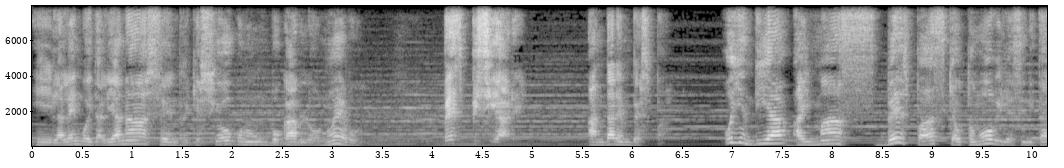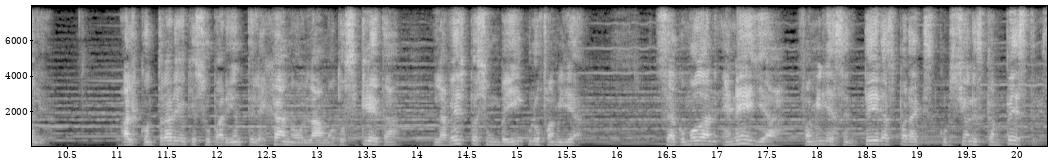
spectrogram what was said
Y la lengua italiana se enriqueció con un vocablo nuevo. Vespiciare, andar en Vespa. Hoy en día hay más Vespas que automóviles en Italia. Al contrario que su pariente lejano, la motocicleta, la Vespa es un vehículo familiar. Se acomodan en ella familias enteras para excursiones campestres.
